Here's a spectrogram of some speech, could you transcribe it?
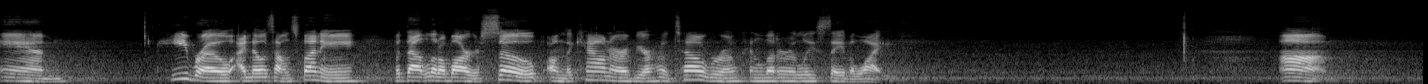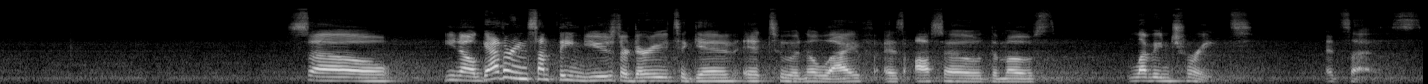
And he wrote, I know it sounds funny, but that little bar of soap on the counter of your hotel room can literally save a life. Um, so you know, gathering something used or dirty to give it to a new life is also the most loving trait. It says.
